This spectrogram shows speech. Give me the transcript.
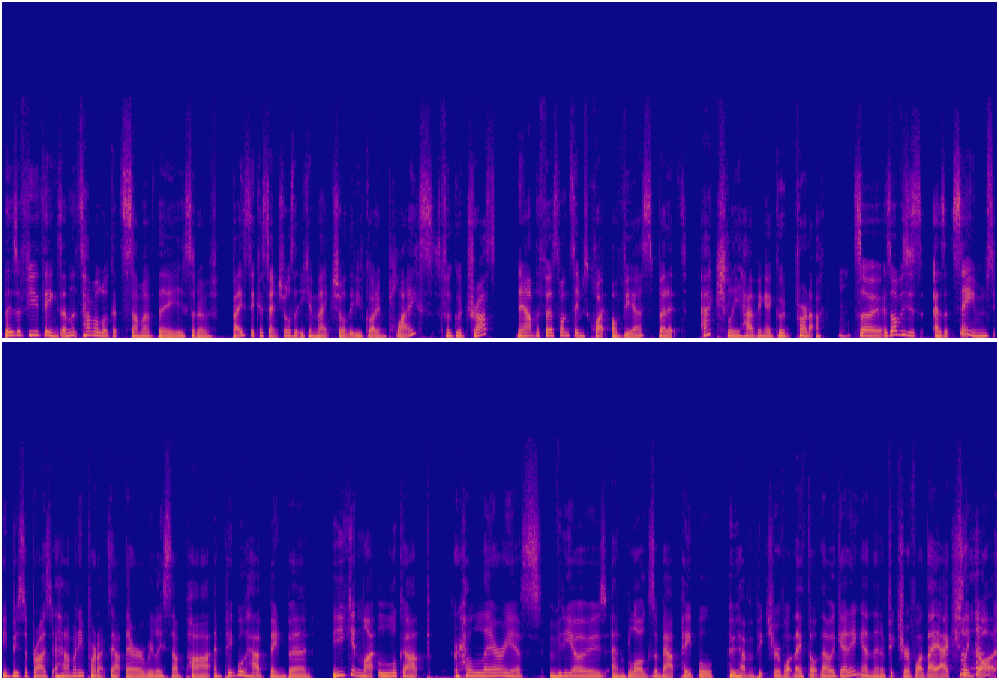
there's a few things, and let's have a look at some of the sort of basic essentials that you can make sure that you've got in place for good trust. Now, the first one seems quite obvious, but it's actually having a good product. So, as obvious as, it seems, you'd be surprised at how many products out there are really subpar and people have been burned. You can like look up hilarious videos and blogs about people who have a picture of what they thought they were getting and then a picture of what they actually got.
